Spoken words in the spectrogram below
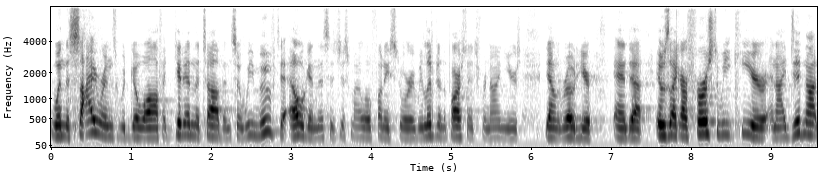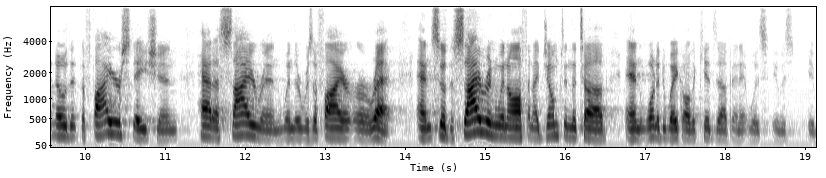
when the sirens would go off, I'd get in the tub. And so we moved to Elgin. This is just my little funny story. We lived in the parsonage for nine years down the road here. And uh, it was like our first week here, and I did not know that the fire station had a siren when there was a fire or a wreck. And so the siren went off, and I jumped in the tub and wanted to wake all the kids up, and it was, it was, it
